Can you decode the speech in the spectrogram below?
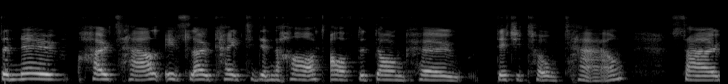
the new hotel is located in the heart of the Donghu digital town. So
